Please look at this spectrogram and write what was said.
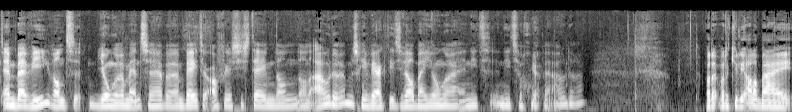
En bij wie? Want jongere mensen hebben een beter afweersysteem dan, dan ouderen. Misschien werkt iets wel bij jongeren en niet, niet zo goed ja. bij ouderen. Wat, wat ik jullie allebei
